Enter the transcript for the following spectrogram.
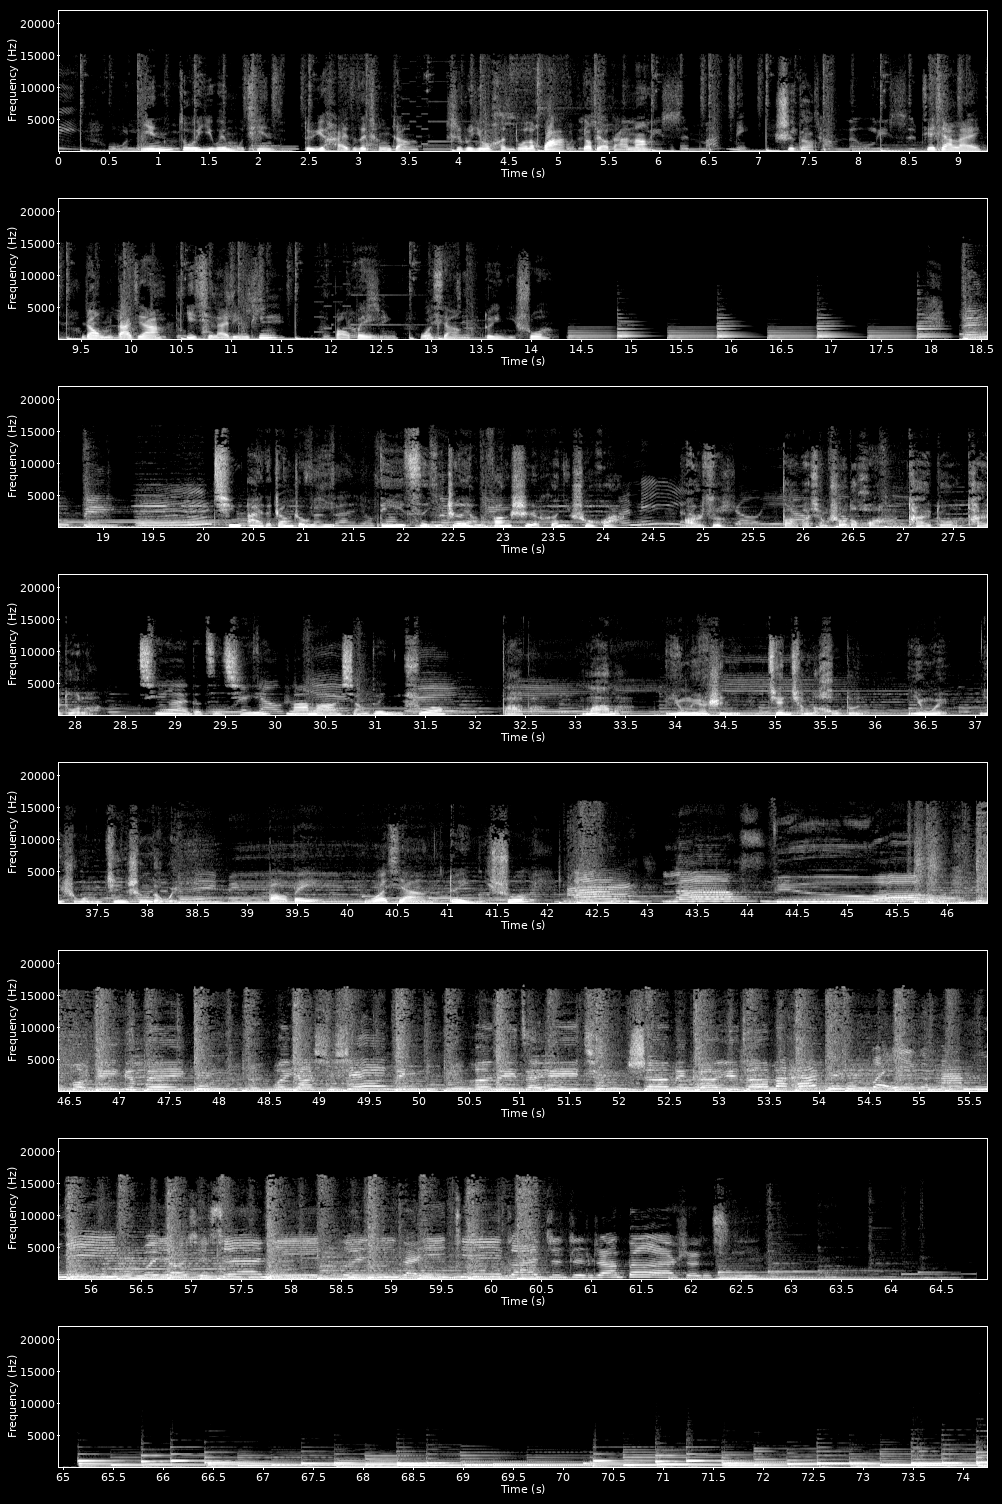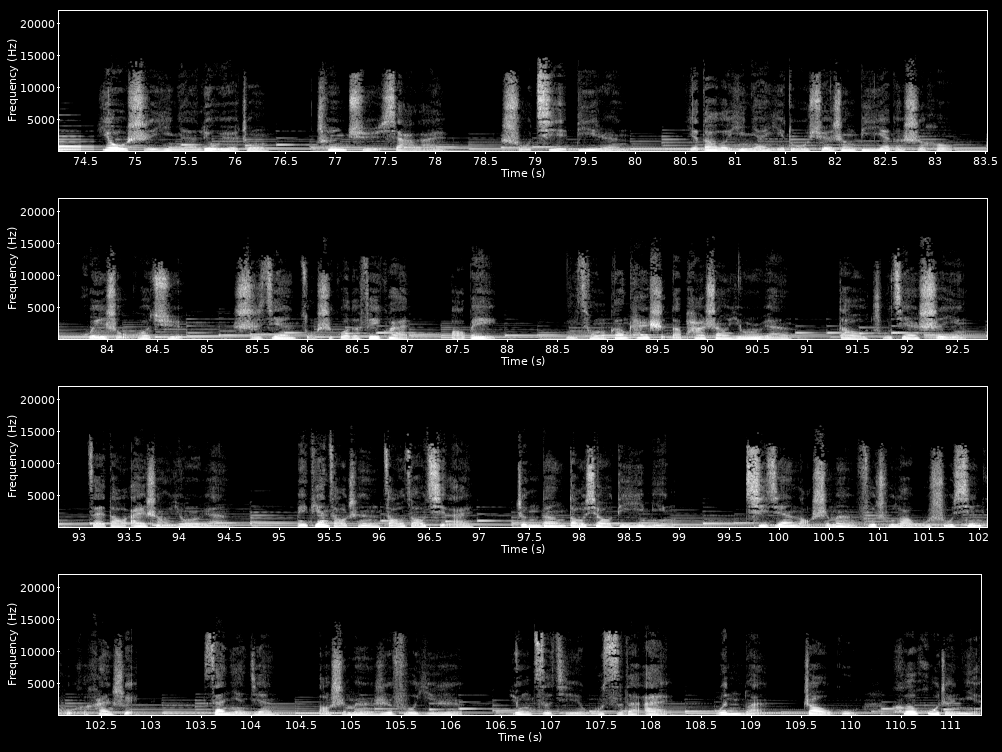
您作为一位母亲，对于孩子的成长，是不是有很多的话要表达呢？是的。接下来，让我们大家一起来聆听，宝贝，我想对你说。亲爱的张仲一，第一次以这样的方式和你说话。儿子，爸爸想说的话太多太多了。亲爱的子琪，妈妈想对你说，爸爸妈妈永远是你坚强的后盾，因为你是我们今生的唯一。宝贝，我想对你说。又是一年六月中，春去夏来，暑气逼人，也到了一年一度学生毕业的时候。回首过去，时间总是过得飞快。宝贝，你从刚开始的怕上幼儿园，到逐渐适应，再到爱上幼儿园，每天早晨早早起来，争当到校第一名。期间，老师们付出了无数辛苦和汗水。三年间。老师们日复一日，用自己无私的爱、温暖、照顾、呵护着你，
